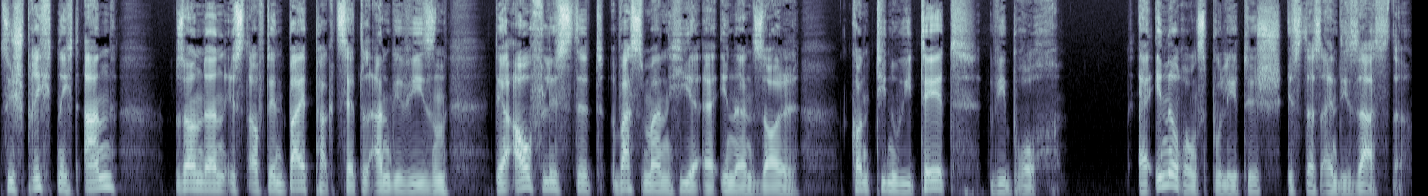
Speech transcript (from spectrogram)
Sie spricht nicht an, sondern ist auf den Beipackzettel angewiesen, der auflistet, was man hier erinnern soll, Kontinuität wie Bruch. Erinnerungspolitisch ist das ein Desaster.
